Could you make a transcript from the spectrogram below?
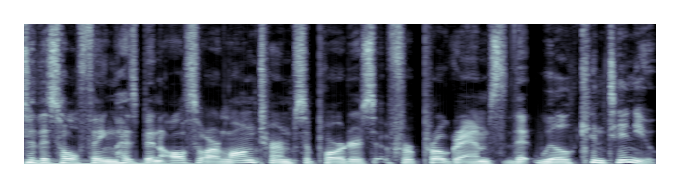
to this whole thing has been also our long term supporters for programs that will continue.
